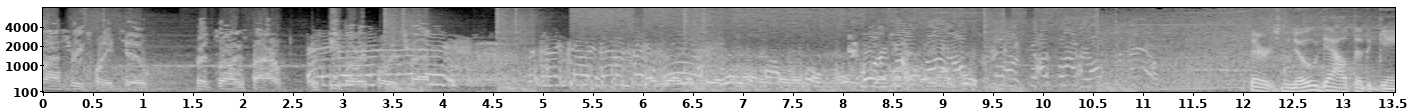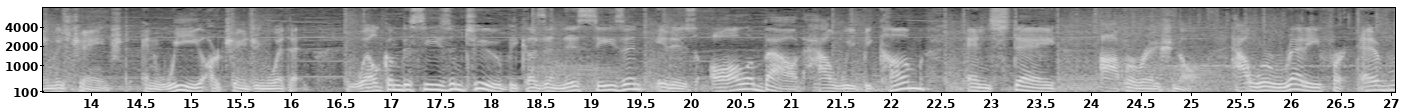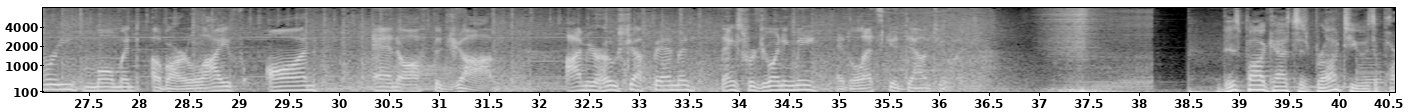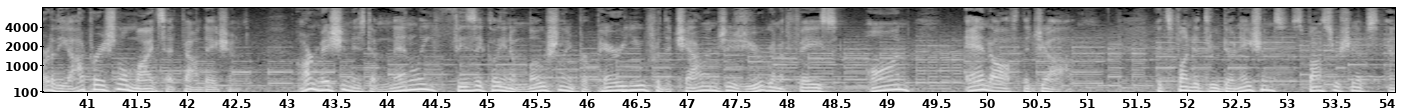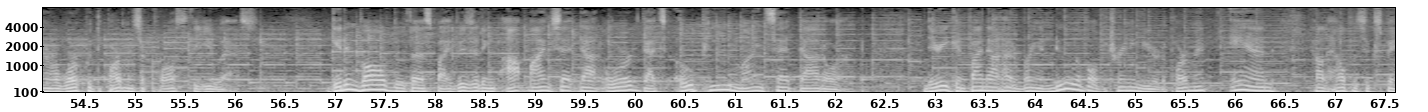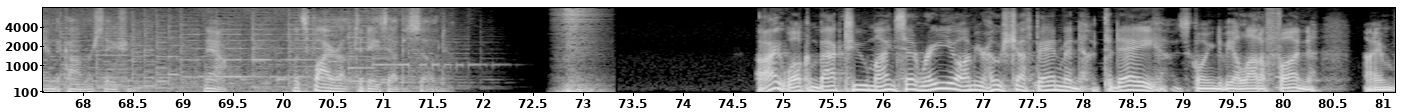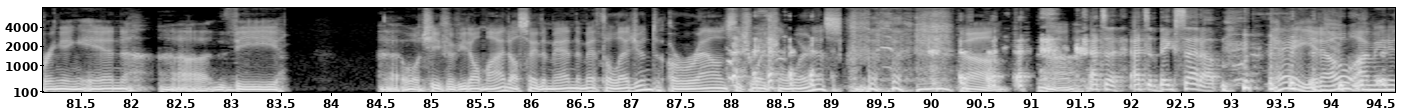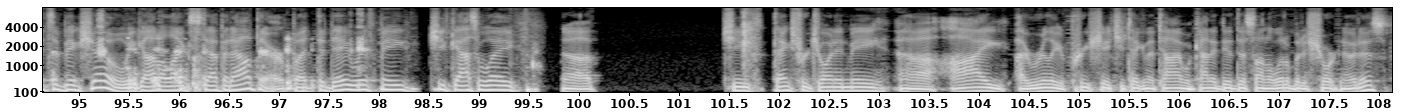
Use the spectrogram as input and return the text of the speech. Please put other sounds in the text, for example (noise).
class 322 for forward track. There's no doubt that the game has changed, and we are changing with it. Welcome to season two because in this season, it is all about how we become and stay operational, how we're ready for every moment of our life on and off the job. I'm your host, Jeff Bandman. Thanks for joining me, and let's get down to it. This podcast is brought to you as a part of the Operational Mindset Foundation. Our mission is to mentally, physically, and emotionally prepare you for the challenges you're going to face on and off the job. It's funded through donations, sponsorships, and our work with departments across the U.S. Get involved with us by visiting opmindset.org. That's opmindset.org. There you can find out how to bring a new level of training to your department and how to help us expand the conversation. Now, let's fire up today's episode. All right, welcome back to Mindset Radio. I'm your host, Jeff Bandman. Today is going to be a lot of fun. I am bringing in uh, the, uh, well, Chief, if you don't mind, I'll say the man, the myth, the legend around situational awareness. (laughs) (laughs) uh, that's a that's a big setup. (laughs) hey, you know, I mean, it's a big show. We gotta like step it out there. But today with me, Chief Gasaway, uh, Chief, thanks for joining me. Uh, I I really appreciate you taking the time. We kind of did this on a little bit of short notice,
